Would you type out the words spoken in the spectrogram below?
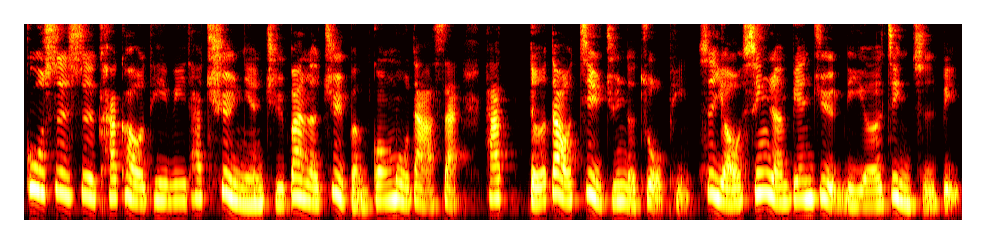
故事是 Kakao TV，他去年举办了剧本公募大赛，他得到季军的作品是由新人编剧李儿静执笔。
